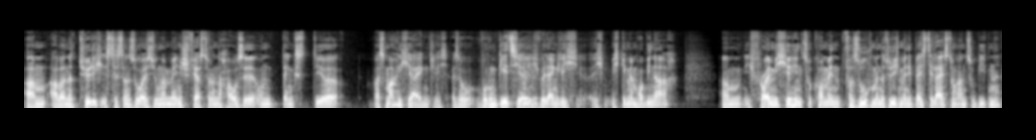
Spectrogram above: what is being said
Ähm, aber natürlich ist es dann so, als junger Mensch fährst du dann nach Hause und denkst dir, was mache ich hier eigentlich? Also worum geht's hier? Mhm. Ich will eigentlich, ich, ich gehe meinem Hobby nach, ähm, ich freue mich hier hinzukommen, versuche mir natürlich meine beste Leistung anzubieten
